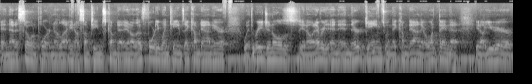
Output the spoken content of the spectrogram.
And that is so important. You know, some teams come down, you know, those forty win teams, they come down here with regionals, you know, and every and and their games when they come down there. One thing that you know you hear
